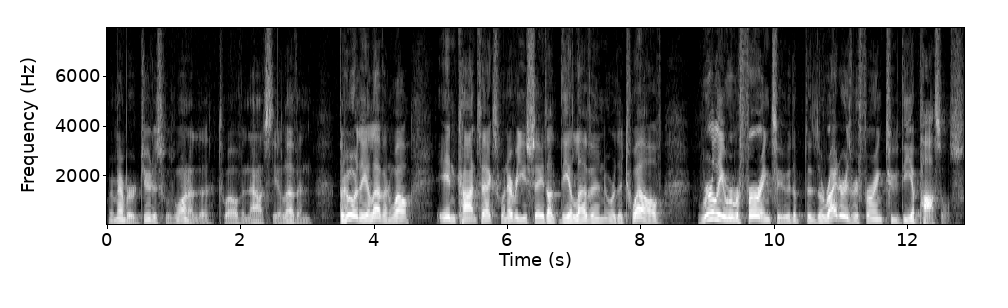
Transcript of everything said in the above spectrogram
remember, Judas was one of the twelve, and now it's the eleven. But who are the eleven? Well, in context, whenever you say the, the eleven or the twelve, really referring to, the, the, writer is referring to the apostles.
